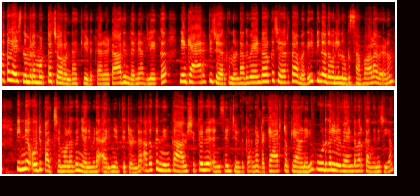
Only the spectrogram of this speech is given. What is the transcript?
അപ്പോൾ ഗൈസ് നമ്മുടെ മുട്ടച്ചോറ് ഉണ്ടാക്കി എടുക്കാനായിട്ട് ആദ്യം തന്നെ അതിലേക്ക് ഞാൻ ക്യാരറ്റ് ചേർക്കുന്നുണ്ട്. അത് വേണ്ടവർക്ക് ചേർത്താൽ മതി. പിന്നെ അതുപോലെ നമുക്ക് സവാള വേണം. പിന്നെ ഒരു പച്ചമുളക് ഞാനിവിടെ അരിഞ്ഞെടുത്തിട്ടുണ്ട്. അതൊക്കെ നിങ്ങൾക്ക് ആവശ്യത്തിന് അനുസരിച്ച് എടുക്കാം കേട്ടോ. ക്യാരറ്റൊക്കെ ആണെങ്കിലും കൂടുതൽ വേണ്ടവർക്ക് അങ്ങനെ ചെയ്യാം.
